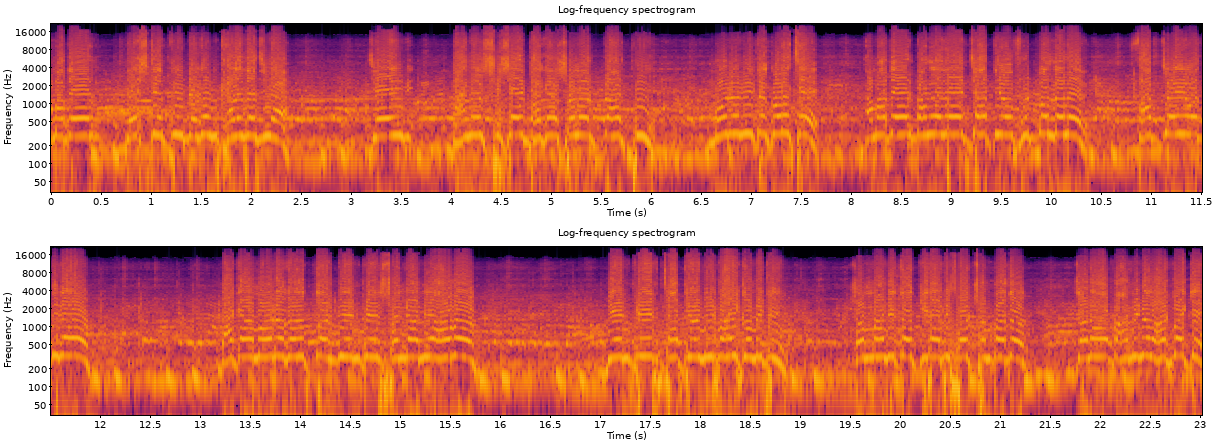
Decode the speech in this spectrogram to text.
আমাদের দেশনেত্রী বেগম খালেদা জিয়া, যেই ধানের শীষে ঢাকা ষোলোর প্রার্থী মনোনীত করেছে আমাদের বাংলাদেশ জাতীয় ফুটবল দলের সাবজয়ী অধিনায়ক, ঢাকা মহানগর উত্তর বিএনপির সংগ্রামী আহ্বায়ক, বিএনপির জাতীয় নির্বাহী কমিটির সম্মানিত ক্রীড়া বিষয়ক সম্পাদক জনাব আমিনুল হক ভাইকে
